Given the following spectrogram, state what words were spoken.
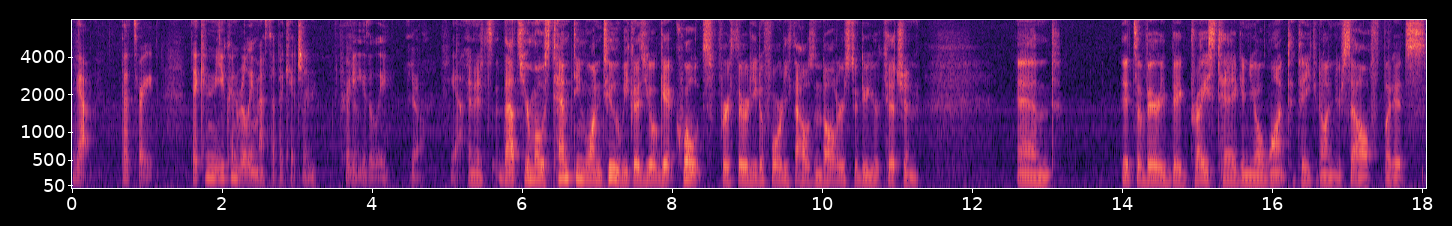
Yeah, that's right. They can you can really mess up a kitchen pretty Yeah. easily. Yeah. Yeah. And it's that's your most tempting one too because you'll get quotes for thirty to forty thousand dollars to do your kitchen, and it's a very big price tag, and you'll want to take it on yourself. But it's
